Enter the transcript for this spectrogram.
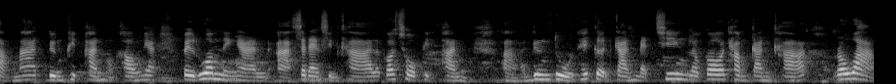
สามารถดึงผลิตภัณฑ์ของเขาเนี่ยไปร่วมในงานแสดงสินค้า แล้วก็โชว์ผลิตภัณฑ์ดึงดูดให้เกิดการแมทชิ่งแล้วก็ทำการค้าระหว่าง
